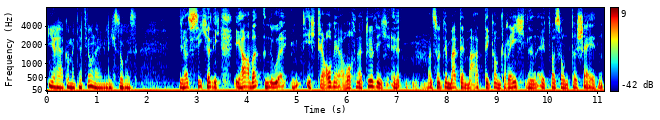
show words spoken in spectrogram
ihre Argumentation eigentlich sowas. Ja, sicherlich. Ja, aber nur, ich glaube auch natürlich, äh, man sollte Mathematik und Rechnen etwas unterscheiden.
